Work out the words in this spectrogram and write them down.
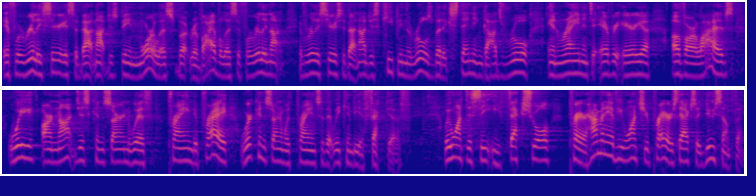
if we're really serious about not just being moralists but revivalists, if we're really not if we're really serious about not just keeping the rules but extending God's rule and reign into every area of our lives, we are not just concerned with praying to pray, we're concerned with praying so that we can be effective. We want to see effectual prayer. How many of you want your prayers to actually do something?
